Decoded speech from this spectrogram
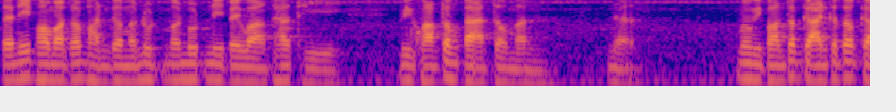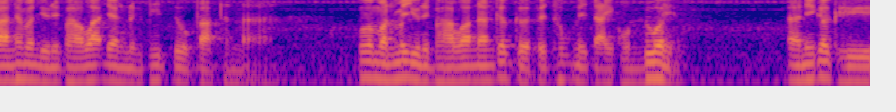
ต่นี้พอมาสัมพันธ์กับมนุษย์มนุษย์นี่ไปวางท่าทีมีความต้องการต่อมันนะเมื่อมีความต้องการก็ต้องการให้มันอยู่ในภาวะอย่างหนึ่งที่ตัวปรารถนา เมื่อมันไม่อยู่ในภาวะนั้นก็เกิดเป็นทุกข์ในใจคนด้วย อันนี้ก็คือ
